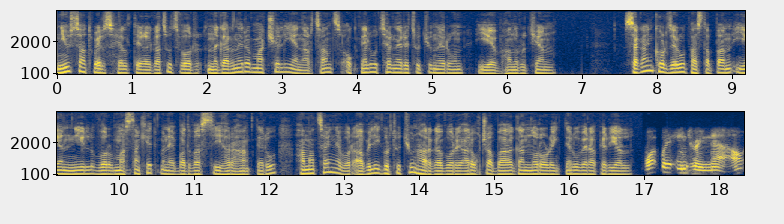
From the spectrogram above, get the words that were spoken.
New South Wales Health տեղեկացուց, որ նկարները մատչելի են արցանց օգնելու ցերներեցություններուն եւ հանրության Սակայն կորձերու փաստաբան Իան Նիլ, որ մասնակետ մնե բադվաստի հրահանգներու, համաձայն է, որ ավելի գրթություն հարգավոր է առողջապահական նոր օրենքներու վերաբերյալ։ What we're entering now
